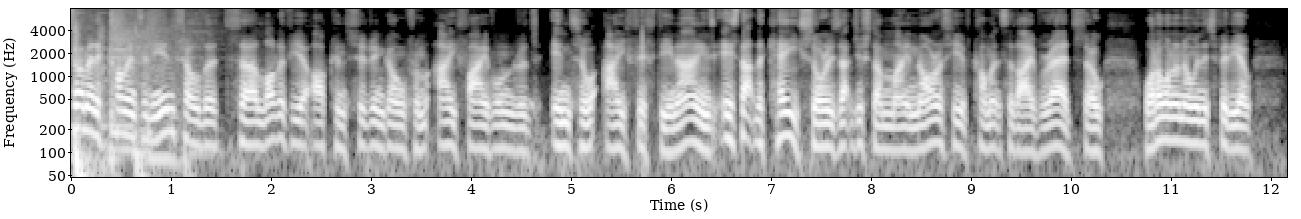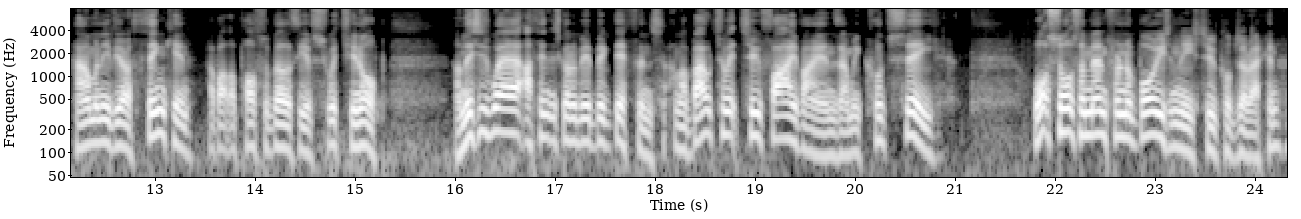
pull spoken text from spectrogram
So I made a comment in the intro that a lot of you are considering going from i500s into i59s. Is that the case or is that just a minority of comments that I've read? So what I want to know in this video, how many of you are thinking about the possibility of switching up? And this is where I think there's going to be a big difference. I'm about to hit two five irons and we could see what sorts of men from the boys in these two clubs I reckon.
